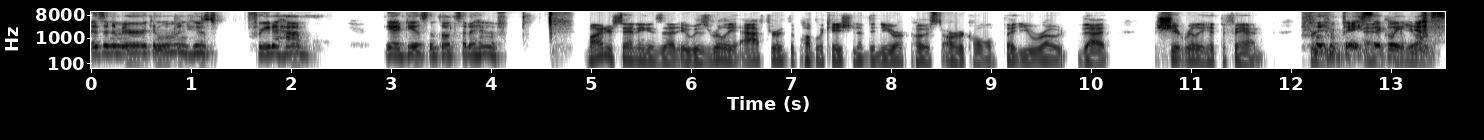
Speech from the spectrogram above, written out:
as an American woman who's free to have the ideas and thoughts that I have. My understanding is that it was really after the publication of the New York Post article that you wrote that shit really hit the fan. Basically, and, and yes.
